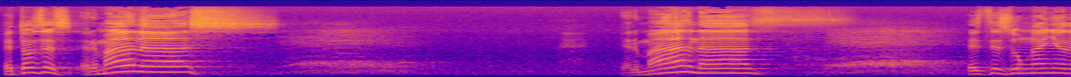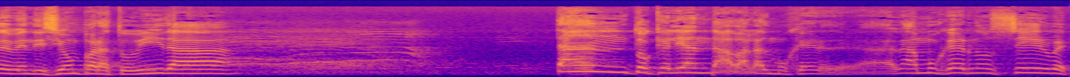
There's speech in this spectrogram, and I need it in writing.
Entonces, hermanas, hermanas, este es un año de bendición para tu vida. Tanto que le han dado a las mujeres. La mujer no sirve,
